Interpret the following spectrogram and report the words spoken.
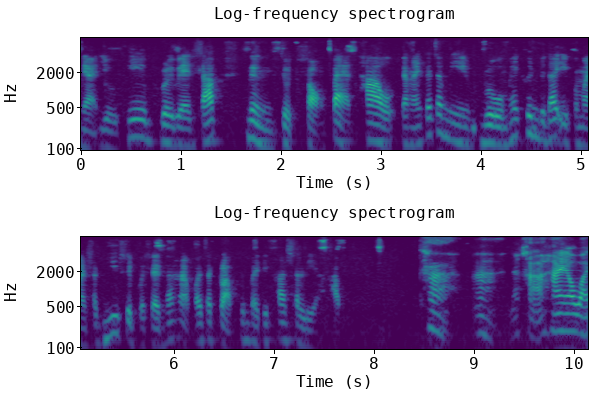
เนี่ยอยู่ที่บริเวณสัก 1.28 เท่า ดังนั้นก็จะมี room ให้ขึ้นไปได้อีกประมาณสัก 20%ถ้าหากว่าจะกลับขึ้นไปที่ค่าเฉลี่ยครับ ค่ะอ่านะคะให้เอาไว้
